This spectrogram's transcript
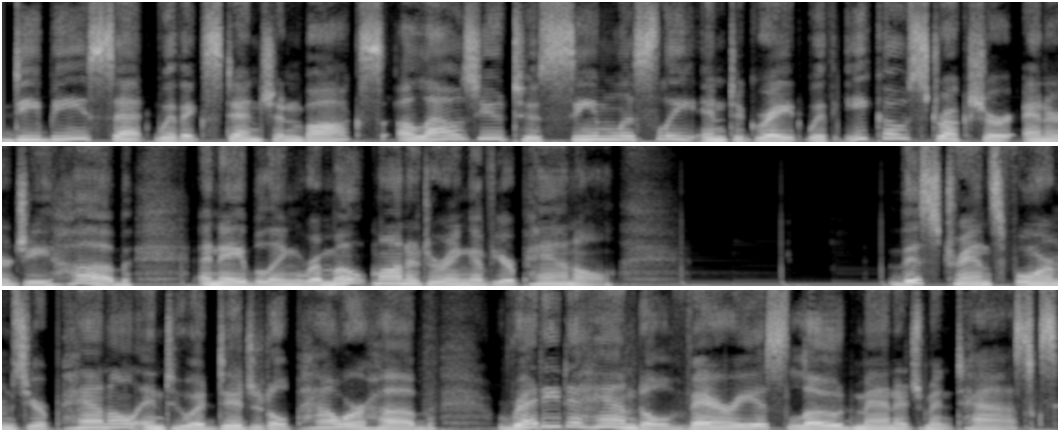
DBSeT with Extension Box allows you to seamlessly integrate with EcoStruxure Energy Hub, enabling remote monitoring of your panel. This transforms your panel into a digital power hub ready to handle various load management tasks,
